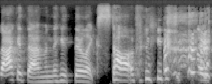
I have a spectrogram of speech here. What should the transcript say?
back at them and they, they're like stop. And he's like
